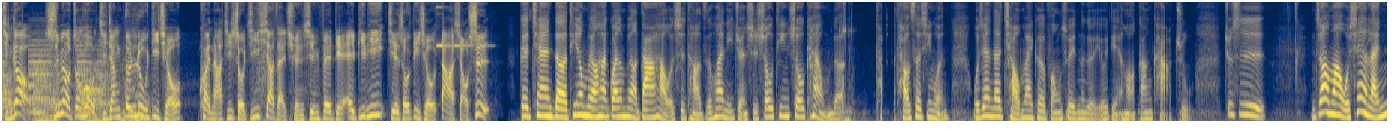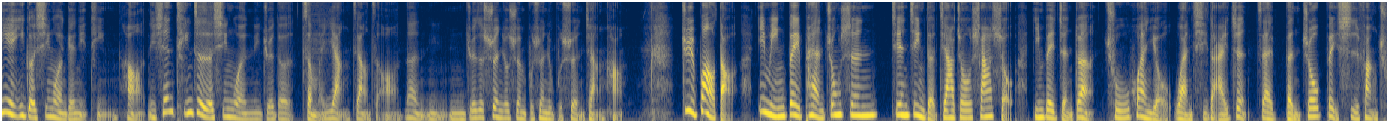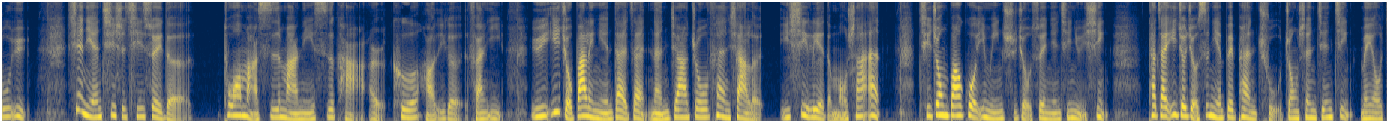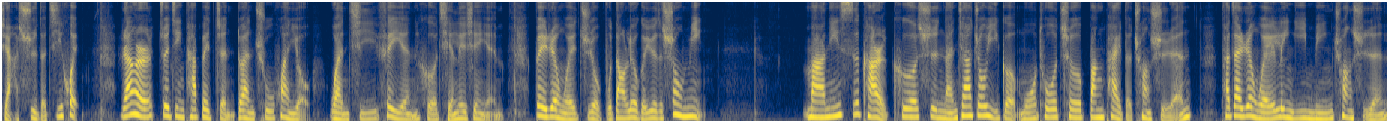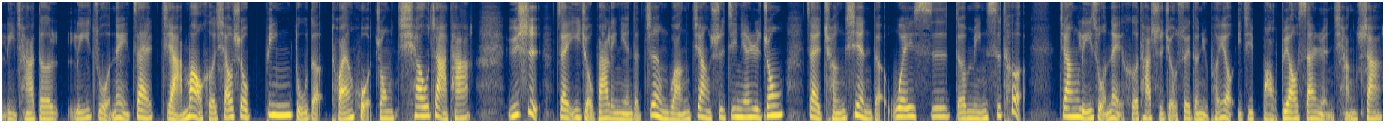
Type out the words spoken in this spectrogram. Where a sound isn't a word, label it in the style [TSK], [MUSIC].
警告！十秒钟后即将登陆地球，快拿起手机下载全新飞碟 APP，接收地球大小事。各位亲爱的听众朋友和观众朋友，大家好，我是桃子，欢迎你准时收听收看我们的桃桃色新闻。我现在在瞧麦克风，所以那个有点哈刚卡住。就是你知道吗？我现在来念一个新闻给你听，好，你先听这个新闻，你觉得怎么样？这样子哦，那你你觉得顺就顺，不顺就不顺，这样哈。据报道，一名被判终身监禁的加州杀手，因被诊断出患有晚期的癌症，在本周被释放出狱。现年七十七岁的托马斯·马尼斯卡尔科，好一个翻译，于一九八零年代在南加州犯下了一系列的谋杀案，其中包括一名十九岁年轻女性。她在一九九四年被判处终身监禁，没有假释的机会。然而，最近他被诊断出患有晚期肺炎和前列腺炎，被认为只有不到六个月的寿命。马尼斯卡尔科是南加州一个摩托车帮派的创始人。他在认为另一名创始人理查德·里佐内在假冒和销售冰毒的团伙中敲诈他，于是，在一九八零年的阵亡将士纪念日中，在城县的威斯德明斯特，将里佐内和他十九岁的女朋友以及保镖三人枪杀。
